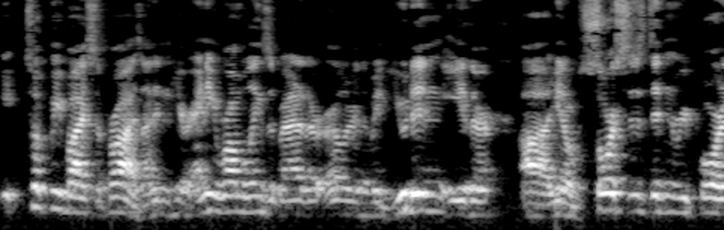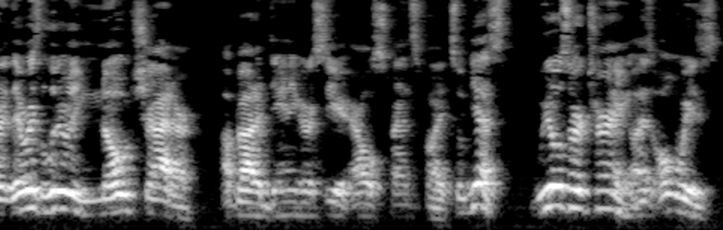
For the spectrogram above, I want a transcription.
it took me by surprise. I didn't hear any rumblings about it earlier in the week. You didn't either. Uh, you know, sources didn't report it. There was literally no chatter about a Danny Garcia Errol Spence fight. So yes, wheels are turning as always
